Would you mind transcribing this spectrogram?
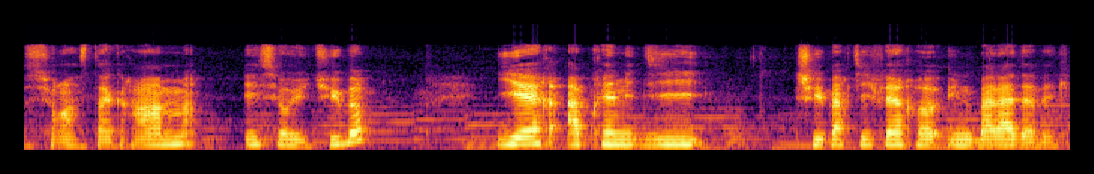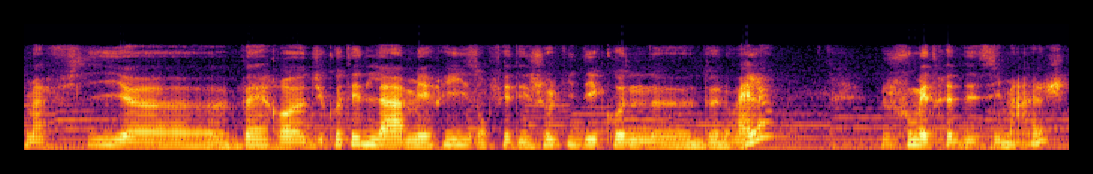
sur Instagram et sur YouTube. Hier après-midi, je suis partie faire une balade avec ma fille vers du côté de la mairie. Ils ont fait des jolies de, de Noël. Je vous mettrai des images.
